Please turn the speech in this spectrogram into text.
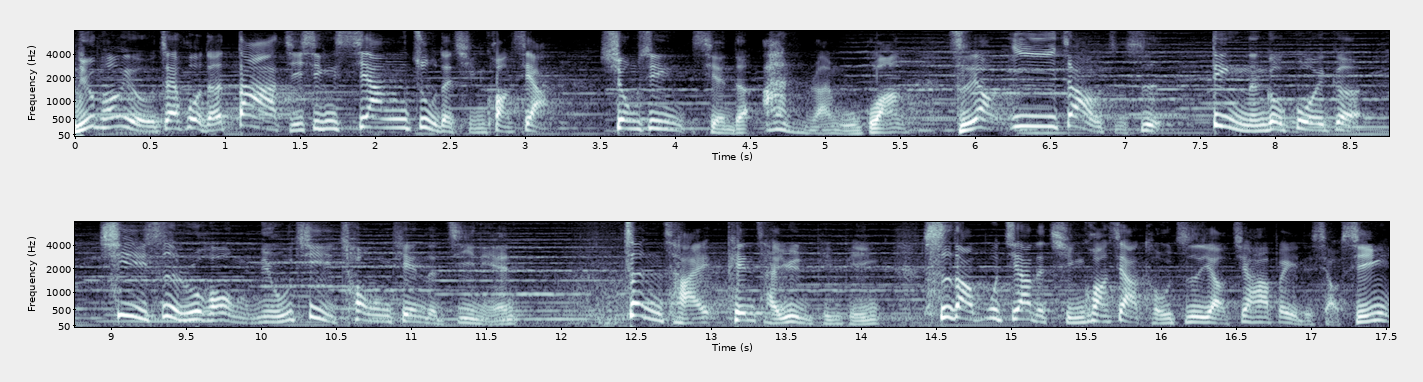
牛朋友在获得大吉星相助的情况下，凶星显得黯然无光。只要依照指示，定能够过一个气势如虹、牛气冲天的鸡年。正财偏财运平平，世道不佳的情况下，投资要加倍的小心，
